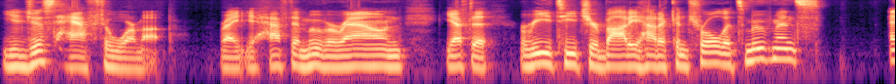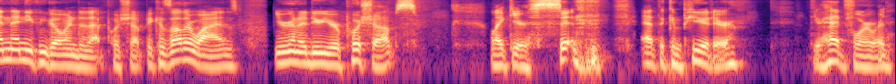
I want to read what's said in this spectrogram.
You just have to warm up, right? You have to move around. You have to reteach your body how to control its movements. And then you can go into that push up because otherwise, you're going to do your push ups like you're sitting at the computer with your head forward,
